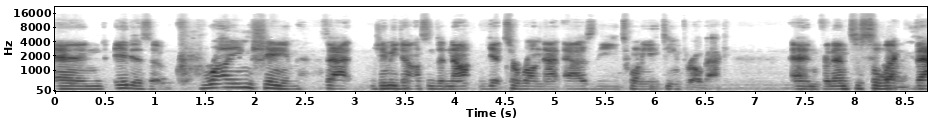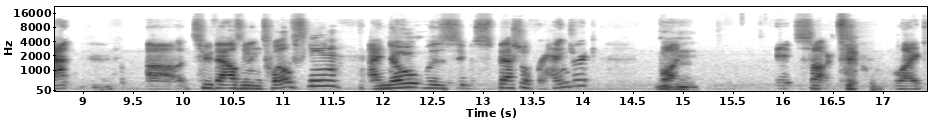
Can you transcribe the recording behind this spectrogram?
and it is a crying shame that Jimmie Johnson did not get to run that as the 2018 throwback, and for them to select that uh, 2012 scheme. I know it was it was special for Hendrick, but Mhm. it sucked. like,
